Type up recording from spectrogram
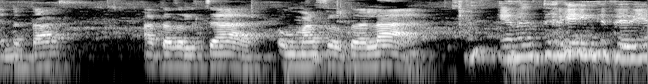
என்னத்தா? அத்தா சொல்லுச்சா? உங்கள் மனசில் இருக்கிறதெல்லாம் எனக்கு தெரியும் இங்க தெரியும்.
